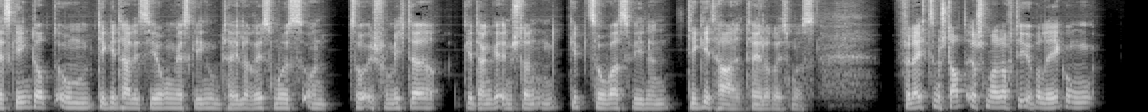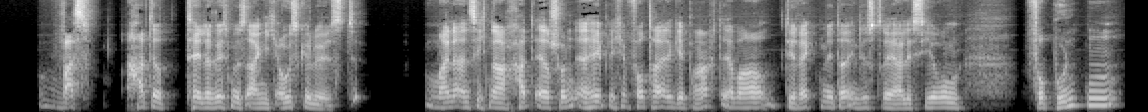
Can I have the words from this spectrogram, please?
Es ging dort um Digitalisierung, es ging um Taylorismus und so ist für mich der Gedanke entstanden, gibt sowas wie einen digitalen Taylorismus. Vielleicht zum Start erstmal noch die Überlegung, was hat der Taylorismus eigentlich ausgelöst? Meiner Ansicht nach hat er schon erhebliche Vorteile gebracht. Er war direkt mit der Industrialisierung verbunden.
